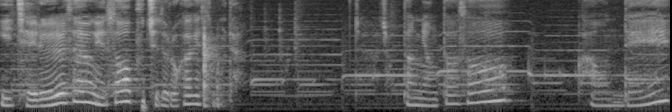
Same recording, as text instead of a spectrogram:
이 젤을 사용해서 붙이도록 하겠습니다. 자, 적당량 떠서 가운데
